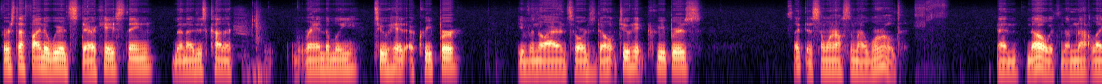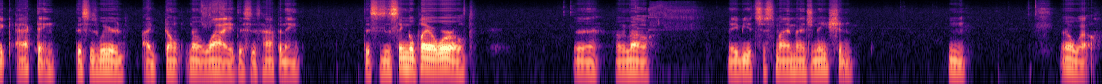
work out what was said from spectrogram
First I find a weird staircase thing, then I just kinda randomly two hit a creeper. Even though iron swords don't two hit creepers. It's like there's someone else in my world. And no, it's I'm not like acting. This is weird. I don't know why this is happening. This is a single player world. Eh, I don't know. Maybe it's just my imagination. Hmm. Oh well.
